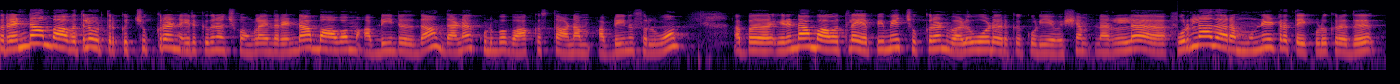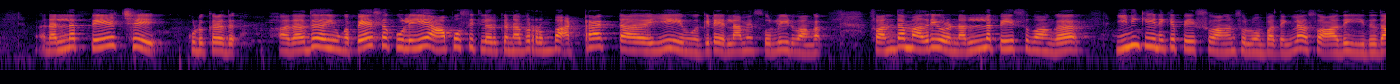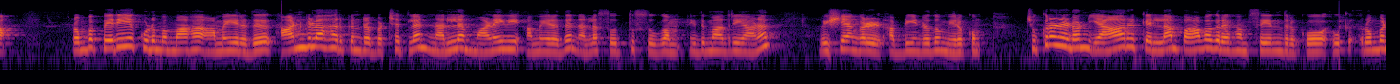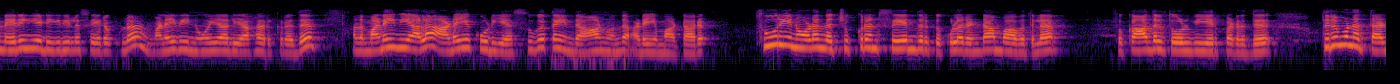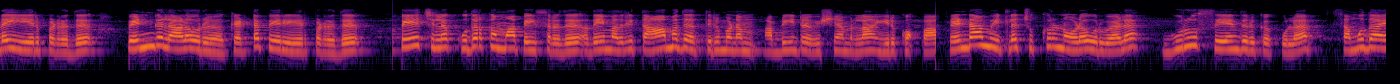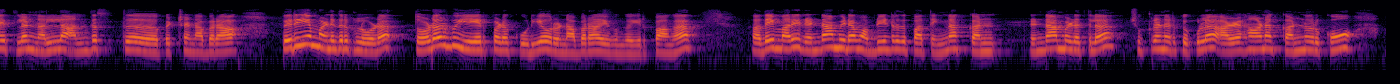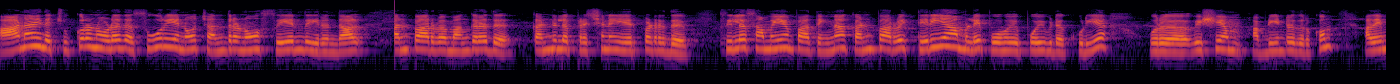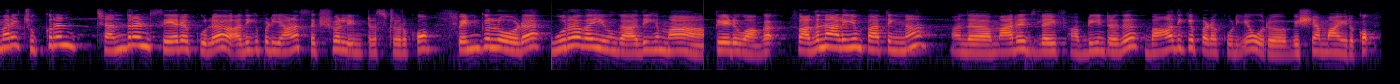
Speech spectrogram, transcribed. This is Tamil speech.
ஸோ ரெண்டாம் பாவத்தில் ஒருத்தருக்கு சுக்ரன் இருக்குதுன்னு வச்சுக்கோங்களேன். இந்த ரெண்டாம் பாவம் அப்படின்றது தான் தன குடும்ப வாக்குஸ்தானம் அப்படின்னு சொல்லுவோம். அப்போ இரண்டாம் பாவத்தில் எப்பயுமே சுக்ரன் வலுவோடு இருக்கக்கூடிய விஷயம். நல்ல பொருளாதார முன்னேற்றத்தை கொடுக்கறது நல்ல பேச்சை கொடுக்கறது. அதாவது இவங்க பேசக்குள்ளேயே ஆப்போசிட்டில் இருக்க நபர் ரொம்ப அட்ராக்ட் ஆகி இவங்கக்கிட்ட எல்லாமே சொல்லிடுவாங்க. ஸோ அந்த மாதிரி ஒரு நல்ல பேசுவாங்க. இனிக்க இனிக்க பேசுவாங்கன்னு சொல்லுவோம் பார்த்தீங்களா ஸோ அது இதுதான். ரொம்ப பெரிய குடும்பமாக அமையிறது. ஆண்களாக இருக்கின்ற பட்சத்தில் நல்ல மனைவி அமையிறது நல்ல சொத்து சுகம். இது மாதிரியான விஷயங்கள் அப்படின்றதும் இருக்கும். சுக்கரனிடம் யாருக்கெல்லாம் பாவகிரகம் சேர்ந்திருக்கோ ரொம்ப நெருங்கிய டிகிரியில் சேரக்குள்ள மனைவி நோயாளியாக இருக்கிறது. அந்த மனைவியால் அடையக்கூடிய சுகத்தை இந்த ஆண் வந்து அடைய மாட்டார். சூரியனோட இந்த சுக்கரன் சேர்ந்திருக்கக்குள்ள ரெண்டாம் பாவத்தில் ஸோ காதல் தோல்வி ஏற்படுறது திருமண தடை ஏற்படுறது பெண்களால் ஒரு கெட்ட பேர் ஏற்படுறது பேச்சில் குதர்க்கமாக பேசுறது அதே மாதிரி தாமத திருமணம் அப்படின்ற விஷயமெல்லாம் இருக்கும். ரெண்டாம் வீட்டில் சுக்கரனோட ஒருவேளை குரு சேர்ந்து இருக்கக்குள்ள சமுதாயத்தில் நல்ல அந்தஸ்து பெற்ற நபராக பெரிய மனிதர்களோட தொடர்பு ஏற்படக்கூடிய ஒரு நபராக இவங்க இருப்பாங்க. அதே மாதிரி ரெண்டாம் இடம் அப்படின்றது பார்த்திங்கன்னா கண் ரெண்டாம் இடத்துல சுக்கரன் இருக்கக்குள்ள அழகான கண் இருக்கும். ஆனால் இந்த சுக்கரனோட இந்த சூரியனோ சந்திரனோ சேர்ந்து இருந்தால் கண் பார்வை மங்குறது கண்ணில் பிரச்சனை ஏற்படுறது. சில சமயம் பார்த்தீங்கன்னா கண் பார்வை தெரியாமலே போய் போய்விடக்கூடிய ஒரு விஷயம் அப்படின்றது இருக்கும். அதே மாதிரி சுக்கரன் சந்திரன் சேரக்குள்ள அதிகப்படியான செக்ஷுவல் இன்ட்ரெஸ்ட் இருக்கும். பெண்களோட உறவை இவங்க அதிகமாக தேடுவாங்க. ஸோ அதனாலையும் பார்த்தீங்கன்னா அந்த மேரேஜ் லைஃப் அப்படின்றது பாதிக்கப்படக்கூடிய ஒரு விஷயமாக இருக்கும்.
